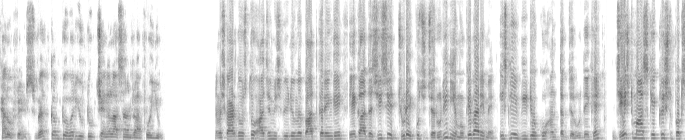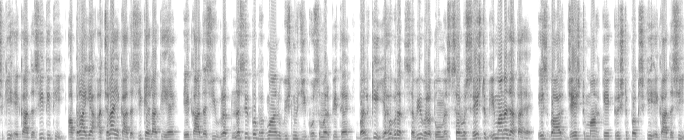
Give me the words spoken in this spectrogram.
Hello friends, welcome to our YouTube channel Asan Ra for you. नमस्कार दोस्तों, आज हम इस वीडियो में बात करेंगे एकादशी से जुड़े कुछ ज़रूरी नियमों के बारे में। इसलिए वीडियो को अंत तक ज़रूर देखें। ज्येष्ठ मास के कृष्ण पक्ष की एकादशी तिथि अपरा या अचला एकादशी कहलाती है। एकादशी व्रत न सिर्फ़ भगवान विष्णु जी को समर्पित है, बल्कि यह व्रत सभी व्रतों में सर्वश्रेष्ठ भी माना जाता है। इस बार ज्येष्ठ माह के कृष्ण पक्ष की एकादशी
